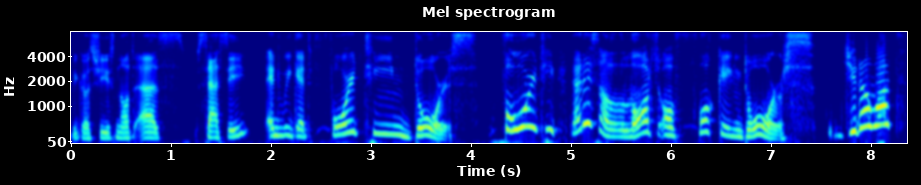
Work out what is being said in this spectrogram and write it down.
because she's not as sassy, and we get 14 doors. 14 that is a lot of fucking doors Do You know what?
